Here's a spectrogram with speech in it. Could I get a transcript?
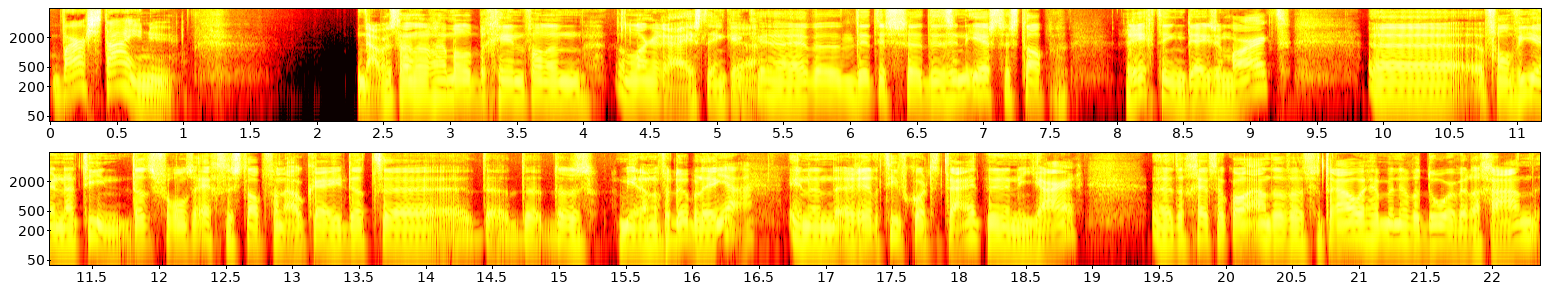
waar sta je nu? Nou, we staan nog helemaal op het begin van een, een lange reis, denk ik. Uh, dit, is, uh, dit is een eerste stap richting deze markt. Uh, van 4 naar 10. Dat is voor ons echt een stap van oké, dat, dat, dat, is meer dan een verdubbeling. Ja. In een relatief korte tijd, binnen een jaar. dat geeft ook wel aan dat we vertrouwen hebben en we door willen gaan.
